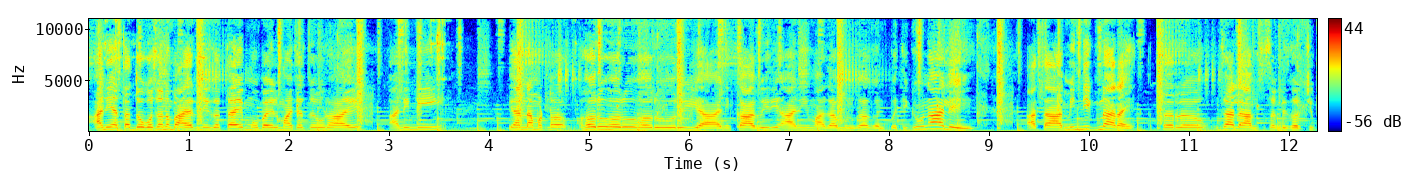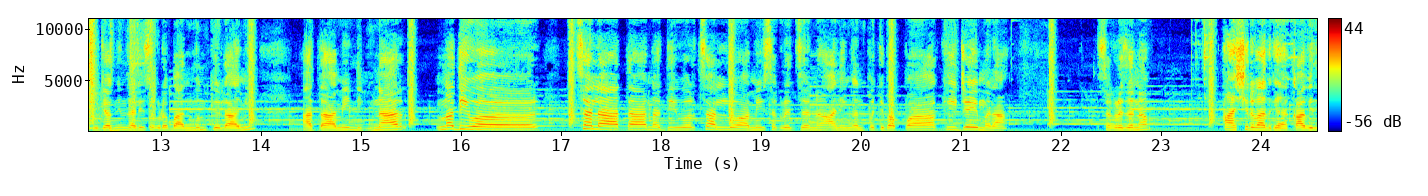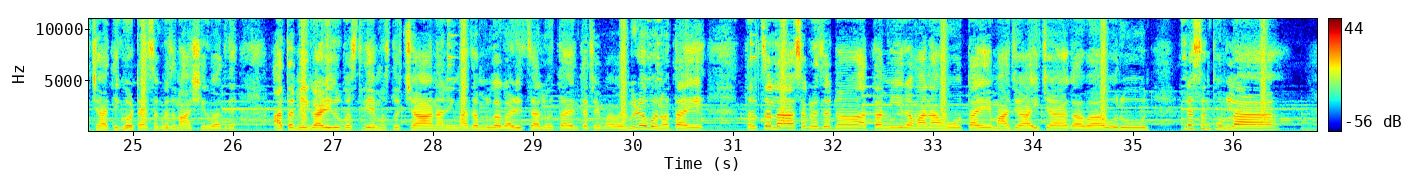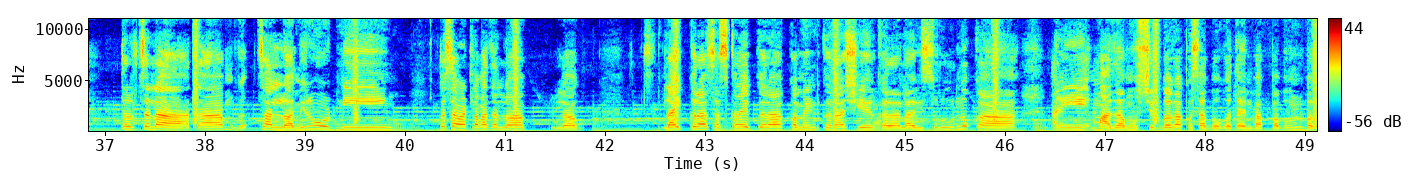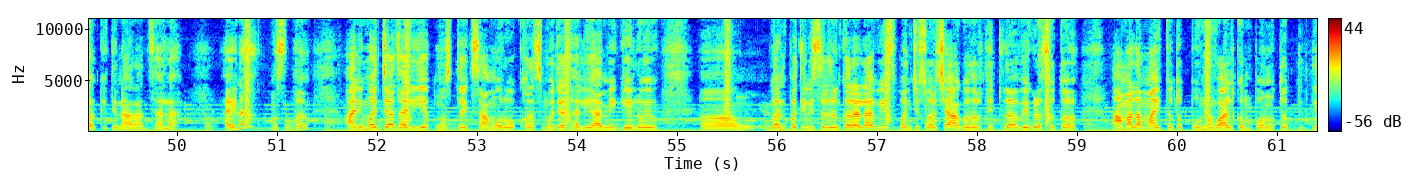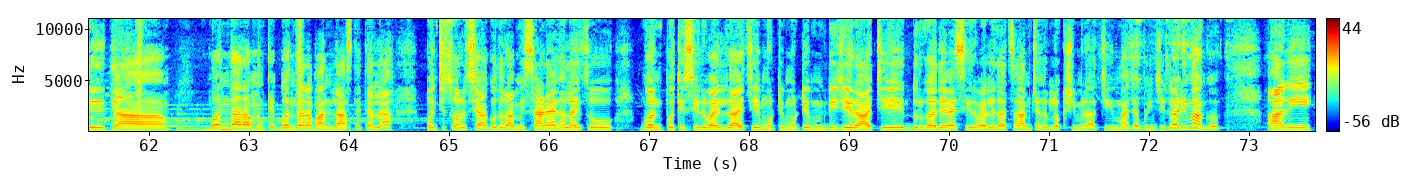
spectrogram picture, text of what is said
आणि आता दोघं जण बाहेर निघत आहे मोबाईल माझ्याजवळ आहे आणि मी यांना म्हटलं हरू हरू हरू हरू या. आणि कावेरी आणि माझा मुलगा गणपती घेऊन आले. आता आम्ही निघणार आहे. तर झालं आमचं सगळी घरची पूजा झाली सगळं बांधून केलं आम्ही. आता आम्ही निघणार नदीवर. चला आता. नदीवर चाललो आम्ही सगळेजण आणि गणपती बाप्पा की जय म्हणा. सगळेजण आशीर्वाद घ्या. कावेरीच्या हाती गट आहे. सगळेजण आशीर्वाद घ्या. आता मी गाडीवर बसली आहे. मस्त छान आणि माझा मुलगा गाडी चालवत आहे त्याचे बाबा व्हिडिओ बनवत आहे. तर चला सगळेजण आता मी रवाना होत आहे माझ्या आईच्या गावावरून लसणपूरला. तर चला आता ग- चाललो आम्ही रोडनी. कसा वाटला माझा लॉग लॉग लाईक करा सबस्क्राईब करा कमेंट करा शेअर करायला विसरू नका. आणि माझा मुश्चक बघा कसा बघत आहे आणि बाप्पा पण बघा किती नाराज झाला. आहे ना? मस्त. आणि मज्जा झाली एक मस्त एक सामोरो हो. खरंच मजा झाली. आम्ही गेलो गणपती विसर्जन करायला. वीस पंचवीस वर्षा अगोदर तिथलं वेगळंच होतं. आम्हाला माहीत होतं पूर्ण वालकम पण होतं तिथे त्या बंधारा म्हणते बंधारा बांधला असते त्याला. पंचवीस वर्षा अगोदर आम्ही साड्या घालायचो गणपती शिरवायला जायचे मोठे मोठे डी जे राहायचे दुर्गादेव्या शिरवायला जायचं आमच्याकडे लक्ष्मी राहायची माझ्या बहिणीची गाडी मागं. आणि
